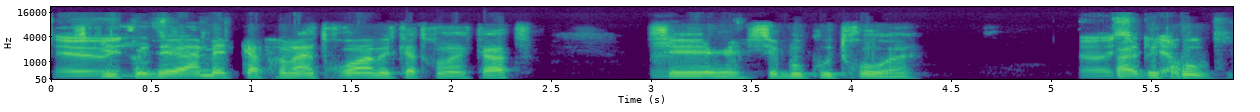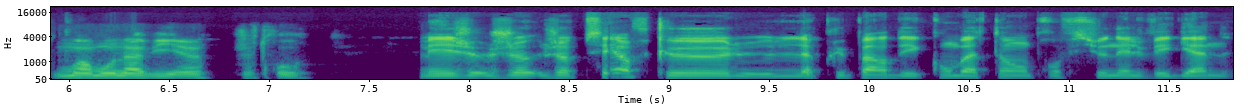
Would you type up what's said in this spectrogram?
Parce qu'il faisait 1m83, 1m84. Mm. C'est beaucoup trop. Hein. je trouve, moi, à mon avis, hein, je trouve. Mais j'observe que la plupart des combattants professionnels véganes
